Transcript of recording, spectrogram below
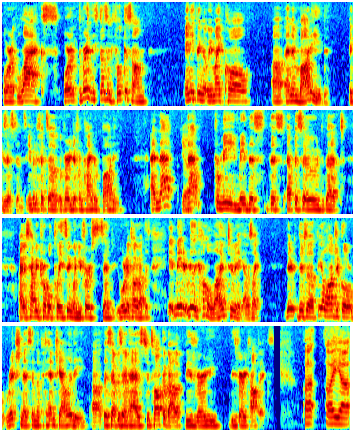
or it lacks, or at the very least doesn't focus on anything that we might call uh, an embodied existence, even if it's a, a, very different kind of body. And that yeah. that for me made this this episode that I was having trouble placing when you first said we're going to talk about this. It made it really come alive to me. I was like, there, there's a theological richness in the potentiality uh, this episode has to talk about these very these very topics. Uh, I uh,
